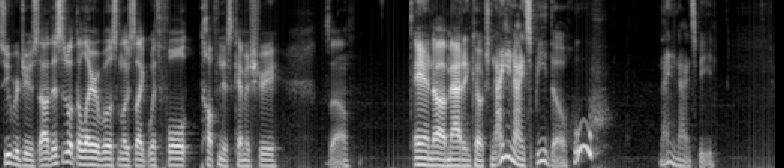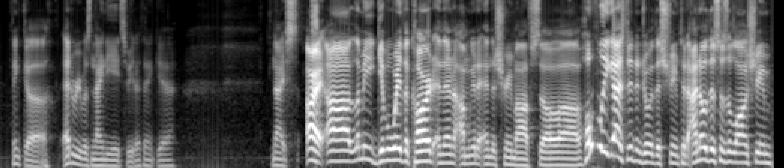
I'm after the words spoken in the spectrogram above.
Super juiced. Uh, this is what the Larry Wilson looks like with full toughness chemistry. So, and uh, Madden coach. 99 speed, though. Whew. 99 speed. I think uh, Ed Reed was 98 speed, I think. Yeah. Nice. All right, uh, let me give away the card, and then I'm gonna end the stream off. So uh, hopefully you guys did enjoy the stream today. I know this was a long stream.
